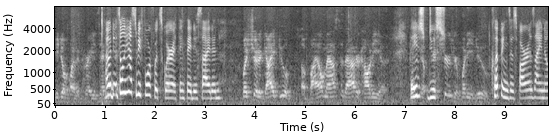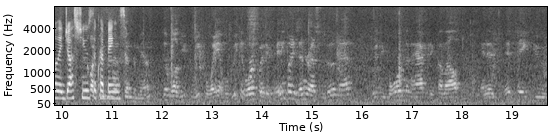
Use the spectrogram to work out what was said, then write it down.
you don't let it graze Oh, in. it only has to be four foot square, I think they decided. But should a guy do a a biomass of that, or how do you? They just do s- Pictures, or what do you do? clippings, as far as I know, they just use the and then clippings. Send them in? Then, Well, you, we can weigh them, we can work with you, if anybody's interested in doing that, we'd be more than happy to come out, and it, it take you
